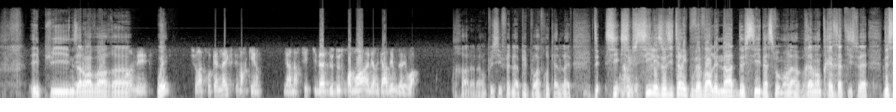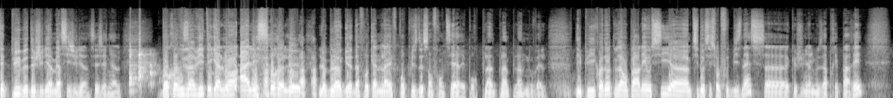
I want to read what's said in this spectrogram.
Et puis, nous allons avoir... euh, Ouais, mais Oui? Sur Astrocan Live, c'est marqué. hein. Il y a un article qui date de 2-3 mois. Allez regarder, vous allez voir. Ah là là, en plus il fait de la pub pour African Life. Si, si, si les auditeurs ils pouvaient voir le nod de Sid à ce moment-là, vraiment très satisfait de cette pub de Julien. Merci Julien, c'est génial. Donc on vous invite également à aller sur le, le blog d'Afrocan Life pour plus de sans frontières et pour plein plein plein de nouvelles. Et puis quoi d'autre? Nous allons parler aussi euh, un petit dossier sur le foot business euh, que Julien nous a préparé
